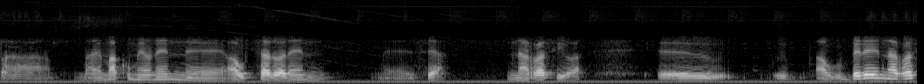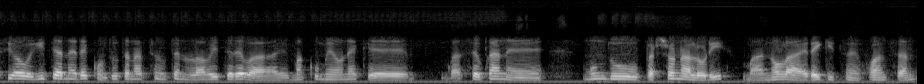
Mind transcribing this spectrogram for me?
ba, ba emakume honen e, aurtzaroaren e, narrazioa. E, bere narrazio hau egitean ere kontutan hartzen duten nolabait ere ba emakume honek e, ba zeukan e, mundu personal hori ba nola eraikitzen joan zen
